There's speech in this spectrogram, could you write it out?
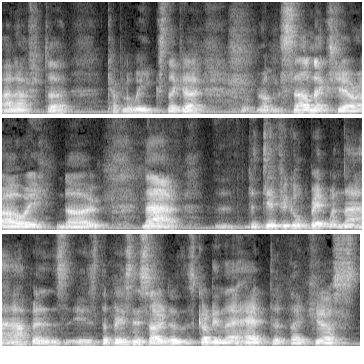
And after a couple of weeks, they go, we're not going to sell next year, are we? No. Now, the difficult bit when that happens is the business owner that's got in their head that they just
